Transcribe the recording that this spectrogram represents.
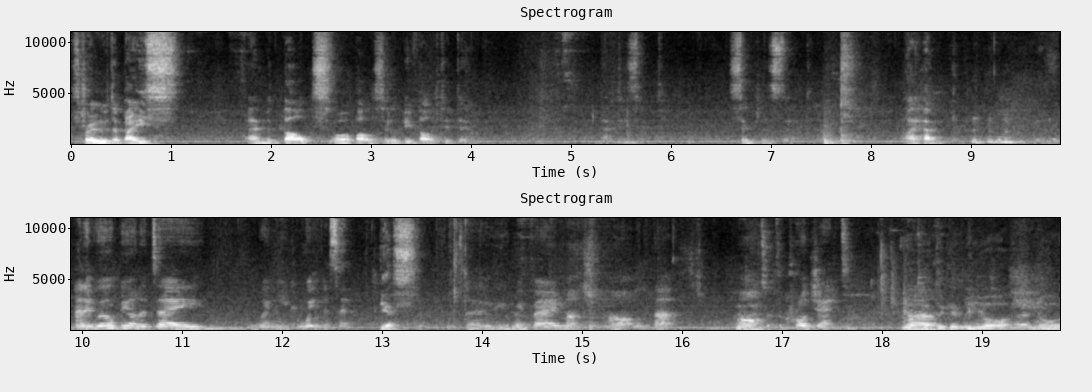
through the base, and with bolts, more bolts, it'll be bolted down. That is it. Simple as that. I hope. And it will be on a day when you can witness it. Yes. So you'll be very much part of that part of the project. You'll have to Um, give me your uh, your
